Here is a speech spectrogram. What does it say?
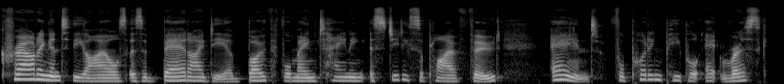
Crowding into the aisles is a bad idea both for maintaining a steady supply of food and for putting people at risk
